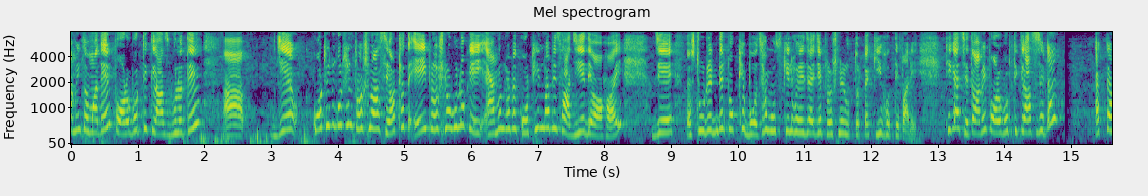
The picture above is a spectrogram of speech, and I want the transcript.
আমি তোমাদের পরবর্তী ক্লাসগুলোতে যে কঠিন কঠিন প্রশ্ন আছে, অর্থাৎ এই প্রশ্নগুলোকেই এমনভাবে কঠিনভাবে সাজিয়ে দেওয়া হয় যে স্টুডেন্টদের পক্ষে বোঝা মুশকিল হয়ে যায় যে প্রশ্নের উত্তরটা কি হতে পারে। ঠিক আছে? তো আমি পরবর্তী ক্লাসে সেটা একটা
